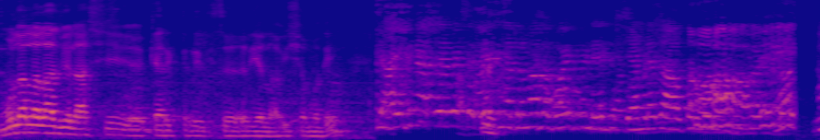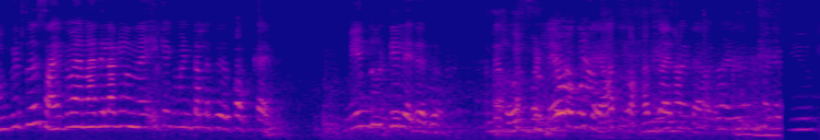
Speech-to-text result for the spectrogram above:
मुलाला लाजवेल अशी कॅरेक्टर आहे तिचं रिअल आयुष्यामध्ये. मग मी तुझं सांगितलं माझ्या नादी लागलं नाही एक एक मिनिटाला तुझं पाच काय? मेंदू दिले त्याचं. आणि त्यात होत पडलं एवढं मोठं आहे हात हात जाय नाकट्याला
